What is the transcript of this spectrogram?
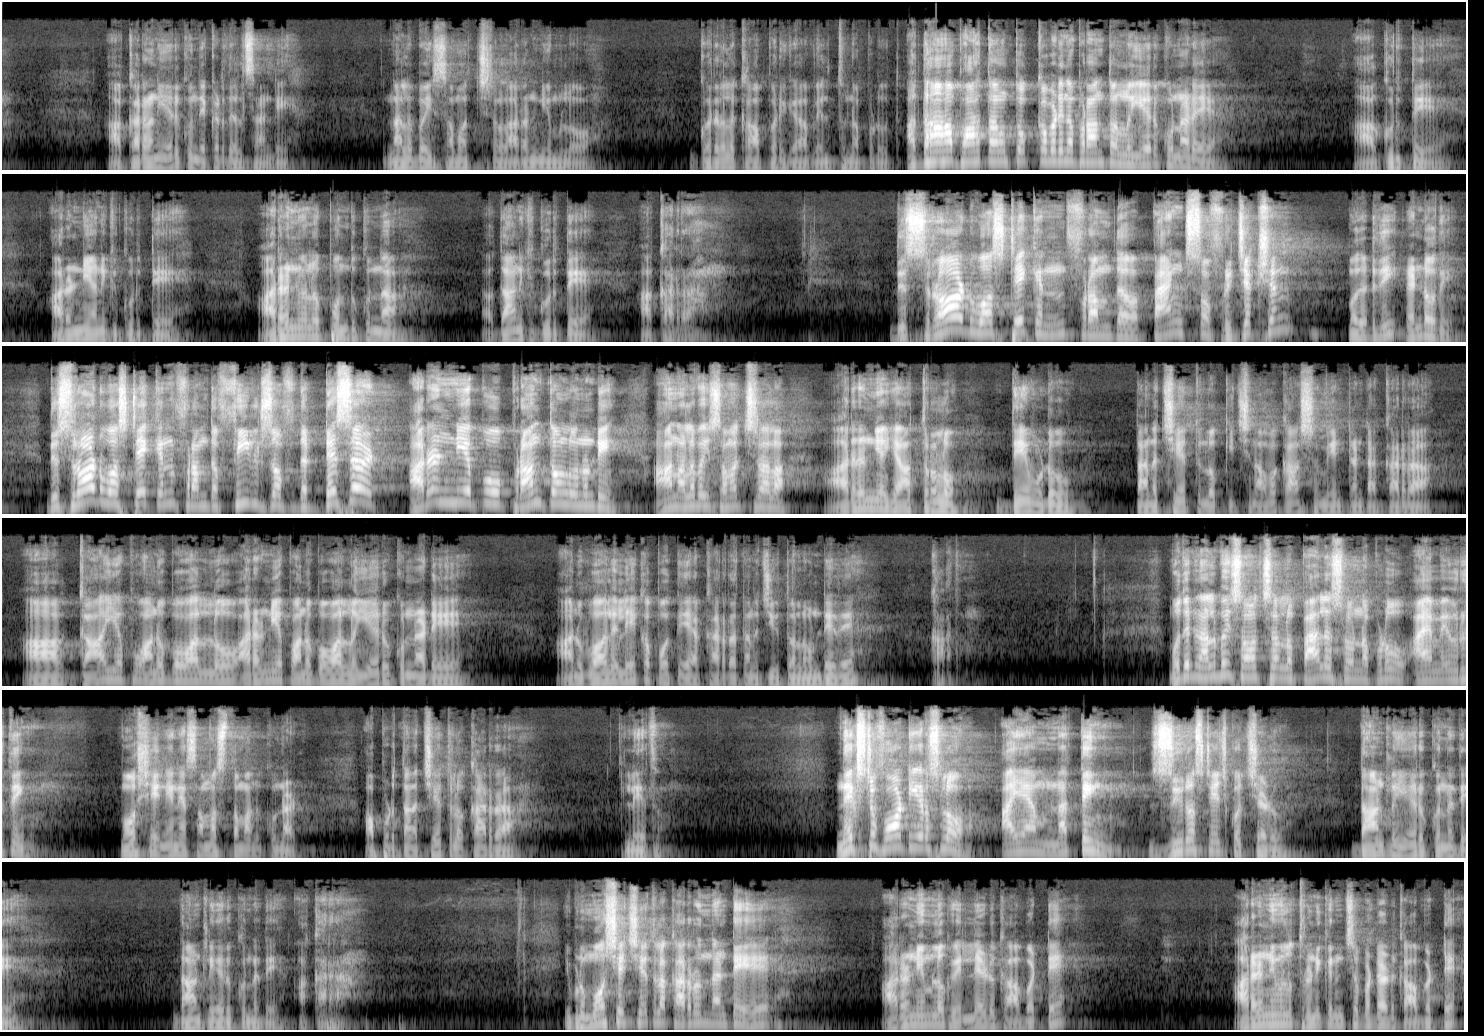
ఆ కర్రను ఏరుకుంది ఎక్కడ తెలుసా అండి? నలభై సంవత్సరాల అరణ్యంలో గొర్రెల కాపరిగా వెళ్తున్నప్పుడు అధాపాతం తొక్కబడిన ప్రాంతంలో ఏరుకున్నాడే. ఆ గుర్తే అరణ్యానికి గుర్తే అరణ్యంలో పొందుకున్న దానికి గుర్తే ఆ కర్ర. This rod was taken from the banks of rejection మొదటిది. రెండవది this rod was taken from the fields of the desert అరణ్యపు ప్రాంతంలో నుండి. ఆ నలభై సంవత్సరాల అరణ్య యాత్రలో దేవుడు తన చేతిలోకి ఇచ్చిన అవకాశం ఏంటంటే ఆ కర్ర? ఆ గాయపు అనుభవాల్లో అరణ్యపు అనుభవాల్లో ఏరుకున్నాడే. అనుభవాలే లేకపోతే ఆ కర్ర తన జీవితంలో ఉండేదే కాదు. మొదటి నలభై సంవత్సరాల్లో ప్యాలెస్లో ఉన్నప్పుడు ఐఎమ్ ఎవ్రీథింగ్ మోషే నేనే సమస్తం అనుకున్నాడు. అప్పుడు తన చేతిలో కర్ర లేదు. నెక్స్ట్ ఫార్టీ ఇయర్స్లో ఐఆమ్ నథింగ్ జీరో స్టేజ్కి వచ్చాడు. దాంట్లో ఏరుకున్నదే దాంట్లో ఏరుకున్నదే ఆ కర్ర. ఇప్పుడు మోసే చేతిలో కర్ర ఉందంటే అరణ్యంలోకి వెళ్ళాడు కాబట్టే అరణ్యంలో తృణీకరించబడ్డాడు కాబట్టే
